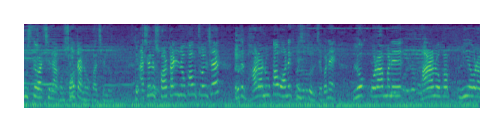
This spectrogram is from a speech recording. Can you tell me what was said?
বুঝতে পারছি না এখন কোনটা নৌকা ছিল? আসলে সরকারি নৌকাও চলছে ওদের ভাড়া নৌকাও অনেক বেশি চলছে। মানে লোক ওরা মানে ভাড়া নৌকা নিয়ে ওরা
